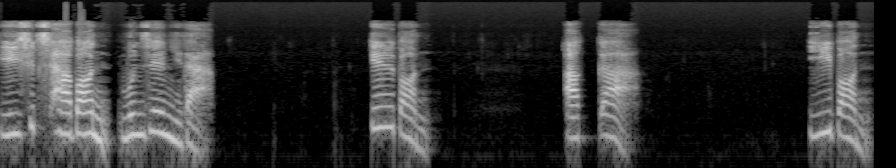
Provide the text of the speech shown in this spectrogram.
24번 문제입니다. 1번. 아까. 2번.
